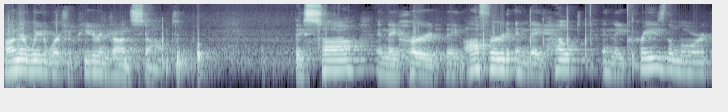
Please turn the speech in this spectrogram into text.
On their way to worship, Peter and John stopped. They saw and they heard. They offered and they helped and they praised the Lord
